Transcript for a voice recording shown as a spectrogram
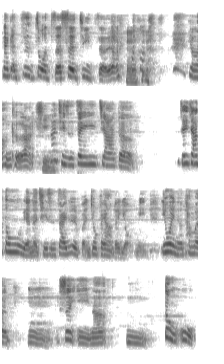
那个制作者、设计者，这样嗯就很可爱。是，那其实这一家的这一家动物园呢，其实在日本就非常的有名，因为呢，他们嗯是以呢嗯动物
